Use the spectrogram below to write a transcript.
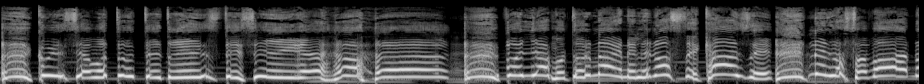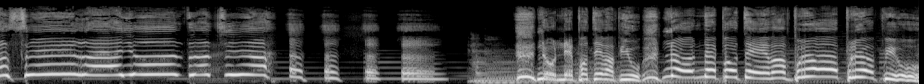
Qui siamo tutti tristi, Sire. Vogliamo tornare nelle nostre case, nella savana, Sire, aiutaci. Non ne poteva più, non ne poteva proprio più.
